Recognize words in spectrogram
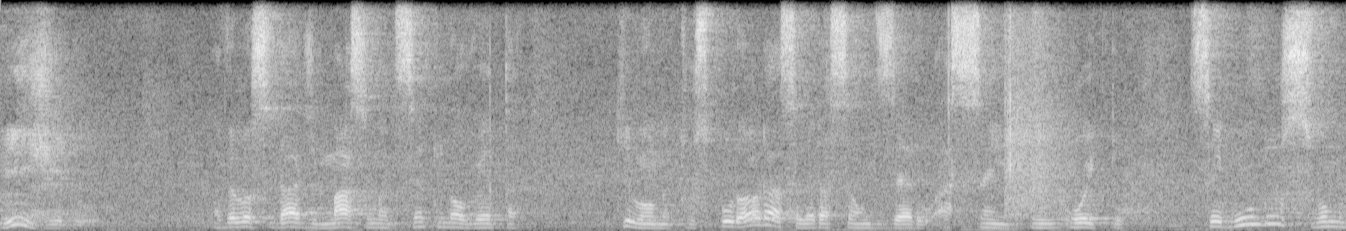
rígido. A velocidade máxima de 190 km por hora, aceleração de 0 a 100 em 8 segundos. Vamos,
